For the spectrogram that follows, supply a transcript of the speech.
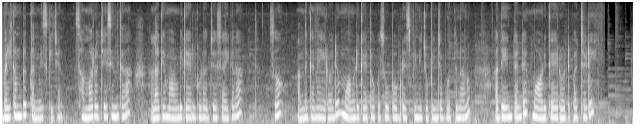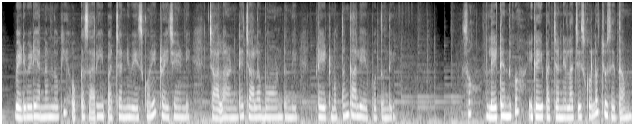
Welcome to Tanvi's kitchen. Summer వచ్చేసింది కదా అలాగే మామిడికాయలు కూడా వచ్చేసాయి కదా. సో అందుకనే ఈరోజు మామిడికాయతో ఒక సూపర్ రెసిపీని చూపించబోతున్నాను. అదేంటంటే మామిడికాయ రోటి పచ్చడి. వేడివేడి అన్నంలోకి ఒక్కసారి ఈ పచ్చడిని వేసుకొని ట్రై చేయండి. చాలా అంటే చాలా బాగుంటుంది. ప్లేట్ మొత్తం ఖాళీ అయిపోతుంది. సో లేట్ ఎందుకు? ఇక ఈ పచ్చడిని ఎలా చేసుకోవాలో చూసేద్దాం.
